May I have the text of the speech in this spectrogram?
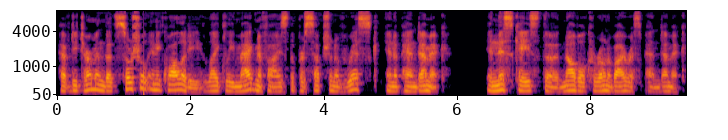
have determined that social inequality likely magnifies the perception of risk in a pandemic, in this case the novel coronavirus pandemic.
